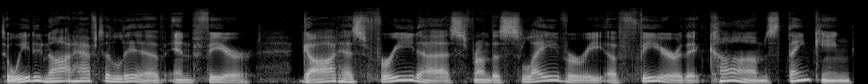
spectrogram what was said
So we do not have to live in fear. God has freed us from the slavery of fear that comes thinking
